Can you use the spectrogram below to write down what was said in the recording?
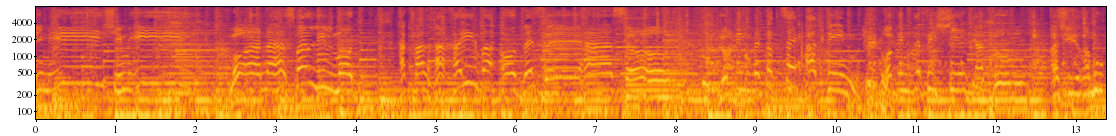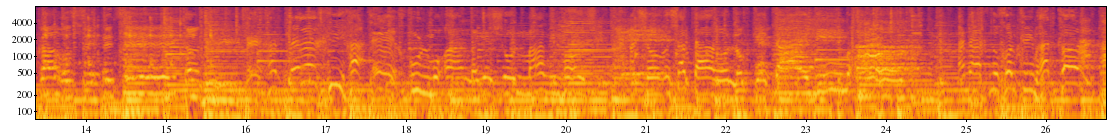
שמעי, שמעי, מואנה הזמן ללמוד, הכפר החיים ועוד, וזה הסוד. לומדים את הצעדים, רוקדים לפי שיר קדום, השיר המוכר עושה את זה תמיד. והדרך היא האיך, ולמואנה יש עוד מה ללמוד, השורש אתה או לא כדאי למעוד. אנחנו חולקים הכל,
